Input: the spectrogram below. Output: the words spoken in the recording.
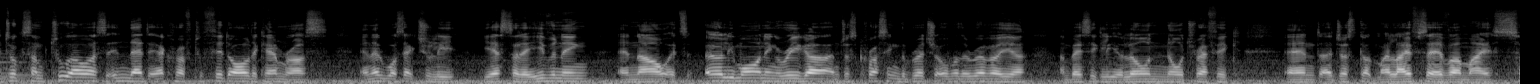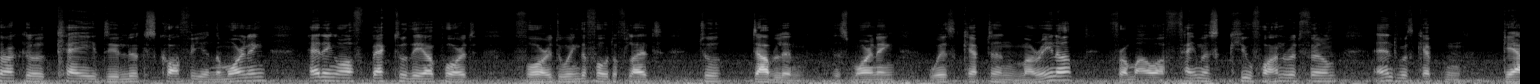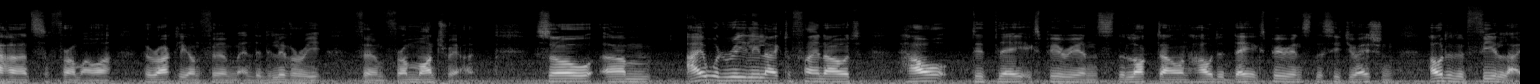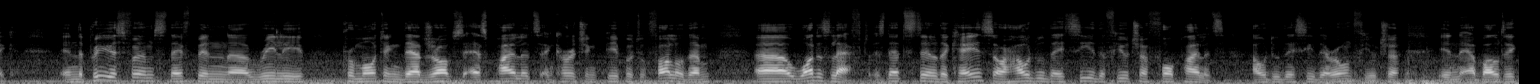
I took some two hours in that aircraft to fit all the cameras and that was actually yesterday evening and now it's early morning Riga. I'm just crossing the bridge over the river here. I'm basically alone, no traffic and I just got my lifesaver, my Circle K Deluxe coffee in the morning, heading off back to the airport for doing the photo flight to Dublin this morning with Captain Marina from our famous Q400 film and with Captain Gerhards from our Heraklion film and the delivery film from Montreal. So um, I would really like to find out how did they experience the lockdown? How did they experience the situation? How did it feel like? In the previous films, they've been uh, really promoting their jobs as pilots, encouraging people to follow them. Uh, what is left? Is that still the case, or how do they see the future for pilots? How do they see their own future in Air Baltic?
